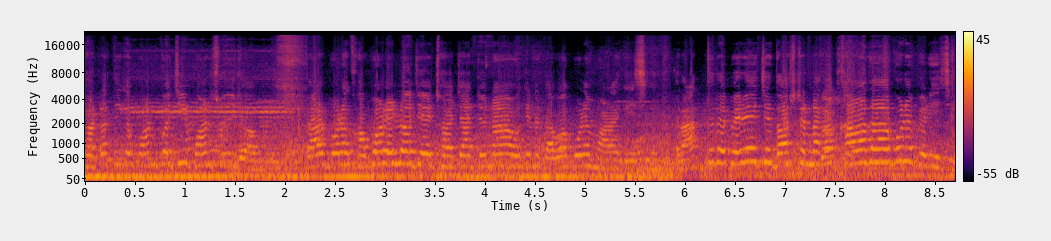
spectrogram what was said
ছটার দিকে ফোন করছি ফোন সুইচ অফ। তারপরে খবর এলো যে ছ চারজনা ওখানে দাবা পড়ে মারা গেছে রাত্রে বেরিয়েছে দশটা নাগাদ খাওয়া দাওয়া করে বেরিয়েছে।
